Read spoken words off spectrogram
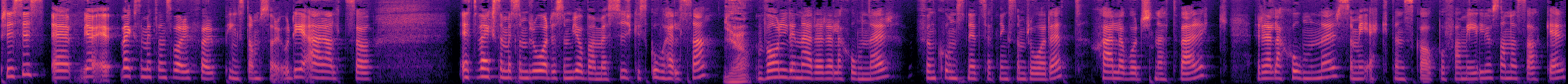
Precis. Eh, jag är verksamhetsansvarig för Pingstomsorg och det är alltså ett verksamhetsområde som jobbar med psykisk ohälsa, Ja. våld i nära relationer, funktionsnedsättningsområdet, själavårdsnätverk, relationer som i äktenskap och familj och sådana saker,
